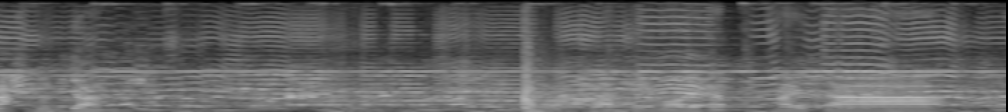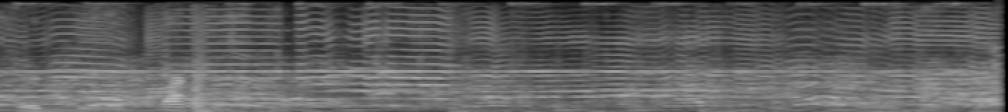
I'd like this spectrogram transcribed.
งักเหมือนกัน กันหน่อยครับ ใครจะคมแล้วก็มั่นครับเออแข้งขวา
